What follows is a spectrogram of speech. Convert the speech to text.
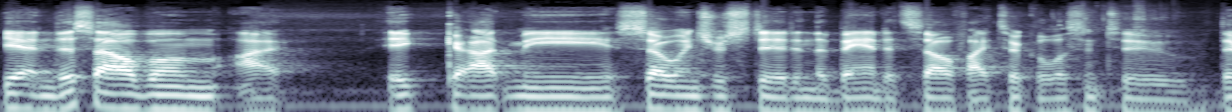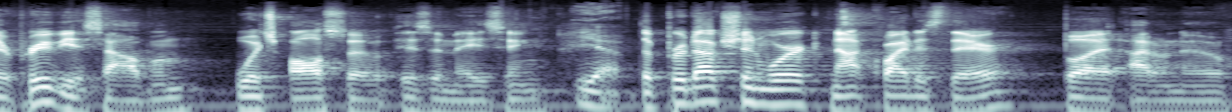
Yeah, and this album, I it got me so interested in the band itself. I took a listen to their previous album, which also is amazing. Yeah. the production work not quite as there, but I don't know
